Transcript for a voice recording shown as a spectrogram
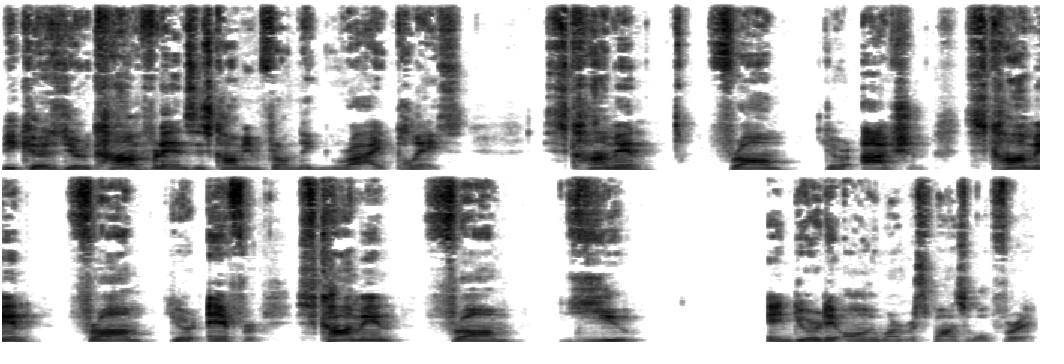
because your confidence is coming from the right place. It's coming from your action. It's coming from your effort. It's coming from you. And you're the only one responsible for it.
